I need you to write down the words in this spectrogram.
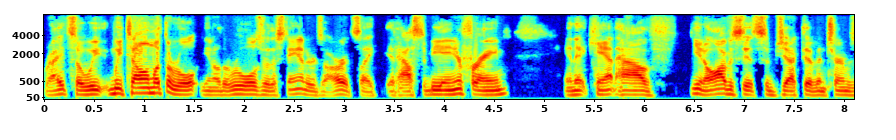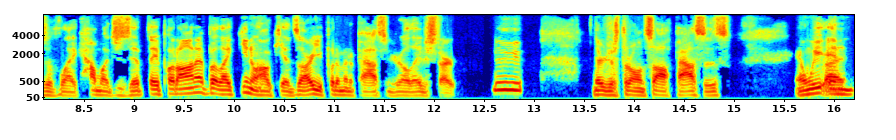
right? So we we tell them what the rule, you know, the rules or the standards are. It's like it has to be in your frame, and it can't have, you know, obviously it's subjective in terms of like how much zip they put on it, but like you know how kids are, you put them in a passing drill, they just start, they're just throwing soft passes, and we right. and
